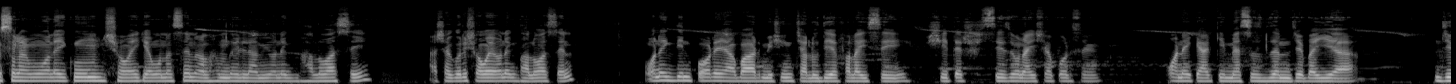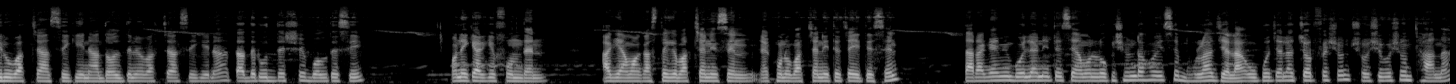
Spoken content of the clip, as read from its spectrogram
আসসালামু আলাইকুম। সবাই কেমন আছেন? আলহামদুলিল্লাহ, আমি অনেক ভালো আছি। আশা করি সবাই অনেক ভালো আছেন। অনেক দিন পরে আবার মেশিন চালু দিয়ে ফেলাইছি। শীতের সিজন আইসা পড়ছে। অনেকে আর কি মেসেজ দেন যে, ভাইয়া, জিরো বাচ্চা আছে কি না? দশ দিনের বাচ্চা আছে কি না? তাদের উদ্দেশ্যে বলতেছি। অনেকে আর কি ফোন দেন। আগে আমার কাছ থেকে বাচ্চা নিছেন এখনও বাচ্চা নিতে চাইতেছেন। তার আগে আমি বইলা নিতেছি, আমার লোকেশনটা হয়েছে ভোলা জেলা, উপজেলা চরফেশন, শশীভূষণ থানা।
